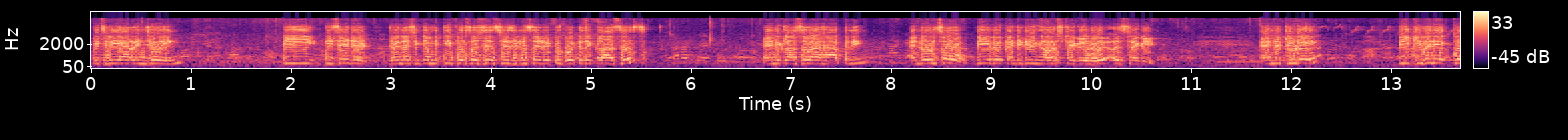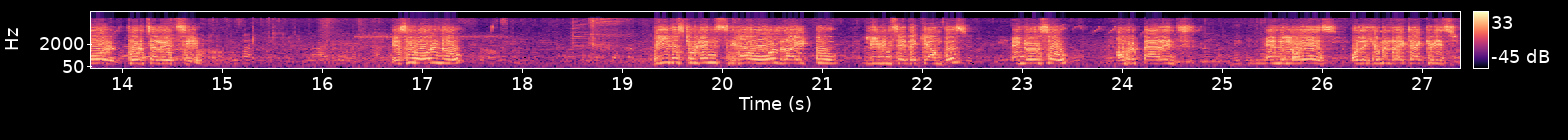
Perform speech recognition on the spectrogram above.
which we are enjoying, we decided, Joint Action Committee for Social Justice decided to go to the classes, and the classes were happening, and also we were continuing our struggle. Uh, struggle. And today, we given a call for Chalo HCU. As you all know, the students have all right to live inside the campus, and also our parents and the lawyers or the human rights activists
